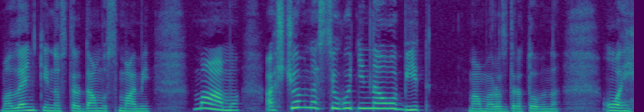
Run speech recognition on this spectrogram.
Маленький Нострадамус мамі. Мамо, а що в нас сьогодні на обід? Мама роздратована. Ой,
